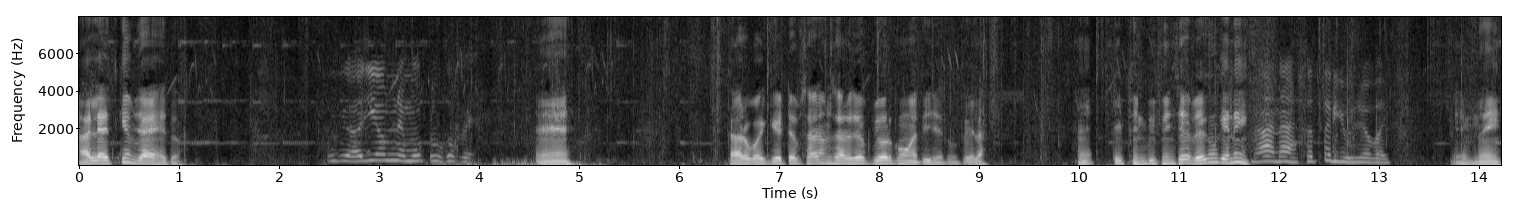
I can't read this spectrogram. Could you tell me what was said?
હાલ્યા જ કેમ જાય છે તો? હજી અમને મોટું ગમે. હે? તારો ભાઈ ગેટઅપ સારામાં સારો છે પ્યોર ગોવાતી છે તું તો એલા. હે? ટિફિન બિફિન છે ભેગું કે નહીં? ના ના સત્તરિયું છે ભાઈ. એમ નહીં?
